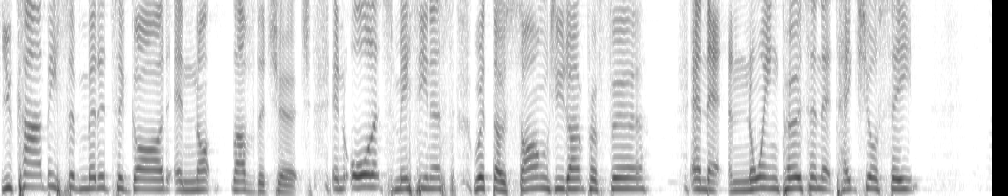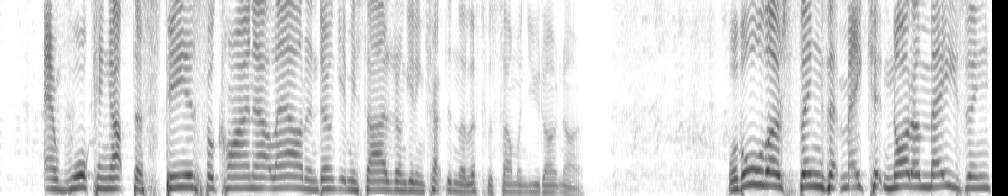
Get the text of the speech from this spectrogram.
You can't be submitted to God and not love the church. In all its messiness, with those songs you don't prefer, and that annoying person that takes your seat, and walking up the stairs for crying out loud. And don't get me started on getting trapped in the lift with someone you don't know. With all those things that make it not amazing,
